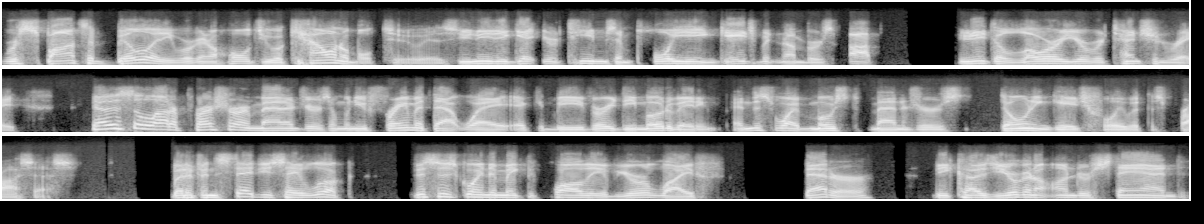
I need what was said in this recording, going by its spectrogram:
responsibility we're going to hold you accountable to is you need to get your team's employee engagement numbers up. You need to lower your retention rate. Now, this is a lot of pressure on managers, and when you frame it that way, it can be very demotivating. And this is why most managers don't engage fully with this process. But if instead you say, look, this is going to make the quality of your life better because you're going to understand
